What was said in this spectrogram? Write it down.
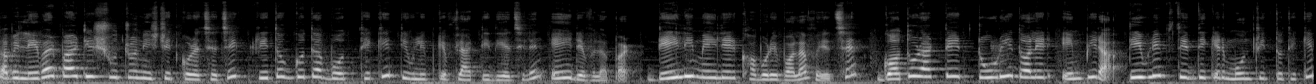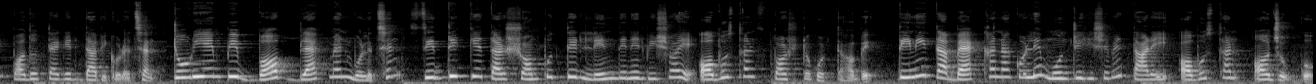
তবে লেবার পার্টির সূত্র নিশ্চিত করেছে যে কৃতজ্ঞতা বোধ থেকে টিউলিপকে ফ্ল্যাটটি দিয়েছিলেন এই ডেভেলপার। ডেইলি মেইলের খবরে বলা হয়েছে, গত রাতে টোরি দলের এমপিরা টিউলিপ সিদ্দিকের মন্ত্রিত্ব থেকে পদত্যাগের দাবি করেছেন। টোরি এমপি বব ব্ল্যাকম্যান বলেছেন, সিদ্দিককে তার সম্পত্তির লেনদেনের বিষয়ে অবস্থান স্পষ্ট করতে হবে। তিনি তা ব্যাখ্যা না করলে মন্ত্রী হিসেবে তার এই অবস্থান অযোগ্য।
